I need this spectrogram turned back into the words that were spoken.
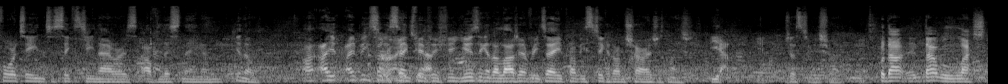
14 to 16 hours of listening. And, you know, I, I- I'd be sort of All saying right, to people, yeah. if you're using it a lot every day, probably stick it on charge at night, Yeah. yeah. just to be sure. But that that will last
